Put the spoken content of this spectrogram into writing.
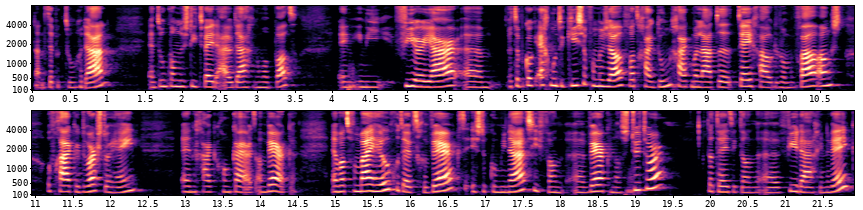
Nou, dat heb ik toen gedaan. En toen kwam dus die tweede uitdaging op pad. En in die vier jaar, um, dat heb ik ook echt moeten kiezen voor mezelf. Wat ga ik doen? Ga ik me laten tegenhouden door mijn faalangst? Of ga ik er dwars doorheen en ga ik er gewoon keihard aan werken? En wat voor mij heel goed heeft gewerkt, is de combinatie van uh, werken als tutor. Dat deed ik dan uh, vier dagen in de week.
